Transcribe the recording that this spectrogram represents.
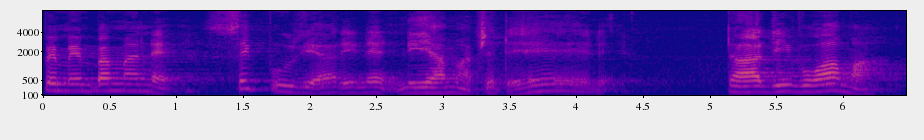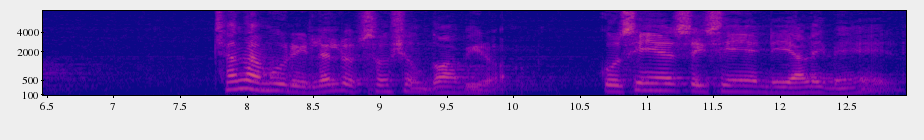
ပင်ပင်ပန်းပန်းနဲ့စိတ်ပူစရာတွေနဲ့နေရမှာဖြစ်တယ်တဲ့ဒါဒီဘဝမှာချမ်းသာမှုတွေလက်လွတ်ဆုံးရှုံးသွားပြီးတော့ကိုဆင်းရဲစိတ်ဆင်းရဲနေရလိမ့်မယ်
